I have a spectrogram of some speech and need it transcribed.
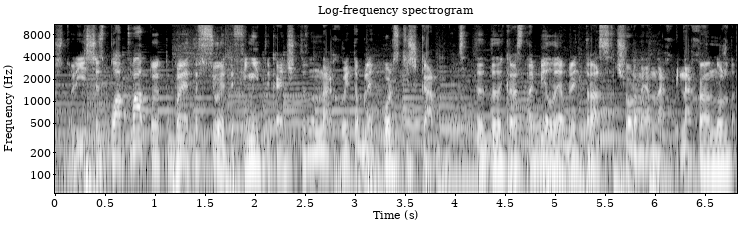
что ли? Если сейчас плотва, то это, блядь, это все, это финит и кончита нахуй. Это, блядь, польский шкаф. Это, это красно-белая, блядь, трасса черная нахуй. Нахуй она нужна.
